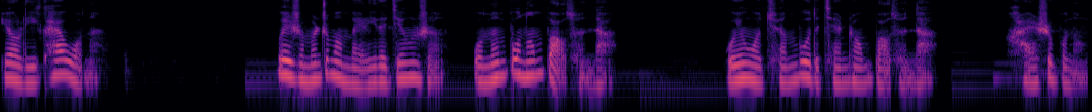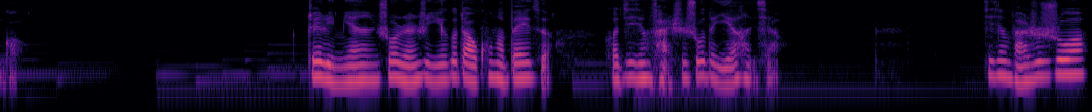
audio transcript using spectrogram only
要离开我们？为什么这么美丽的精神，我们不能保存它？我用我全部的虔诚保存它，还是不能够。这里面说人是一个倒空的杯子，和寂静法师说的也很像。寂静法师说，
